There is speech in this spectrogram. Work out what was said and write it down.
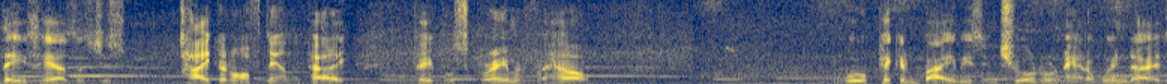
These houses just taken off down the paddock. People screaming for help. We were picking babies and children out of windows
